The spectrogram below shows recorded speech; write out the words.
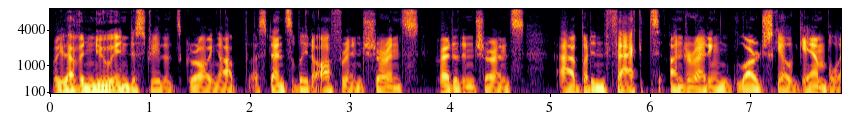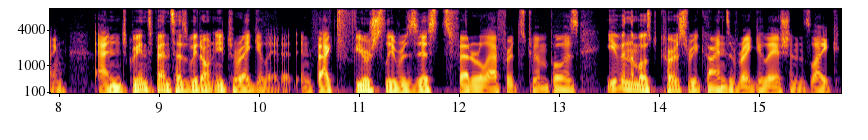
where you have a new industry that's growing up, ostensibly to offer insurance, credit insurance, uh, but in fact, underwriting large scale gambling. And Greenspan says we don't need to regulate it. In fact, fiercely resists federal efforts to impose even the most cursory kinds of regulations, like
